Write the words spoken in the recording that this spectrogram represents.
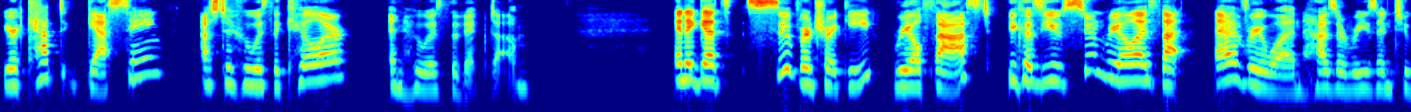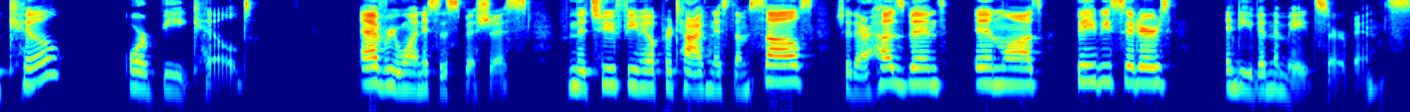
you're kept guessing as to who is the killer and who is the victim. And it gets super tricky real fast because you soon realize that everyone has a reason to kill or be killed. Everyone is suspicious, from the two female protagonists themselves to their husbands, in laws, babysitters, and even the maidservants.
